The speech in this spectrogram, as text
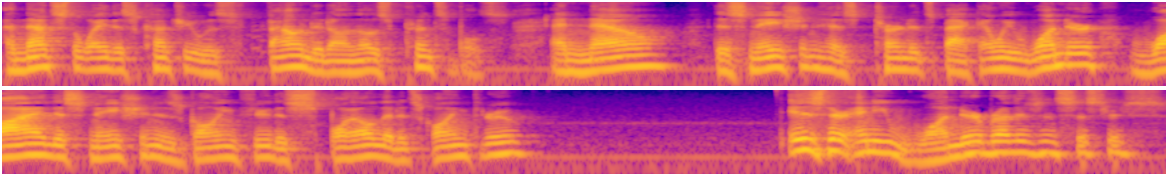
And that's the way this country was founded on those principles. And now this nation has turned its back. And we wonder why this nation is going through the spoil that it's going through. Is there any wonder, brothers and sisters?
